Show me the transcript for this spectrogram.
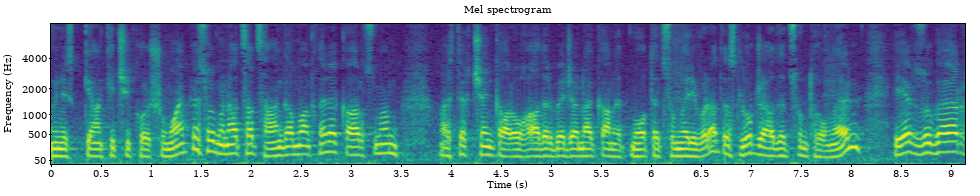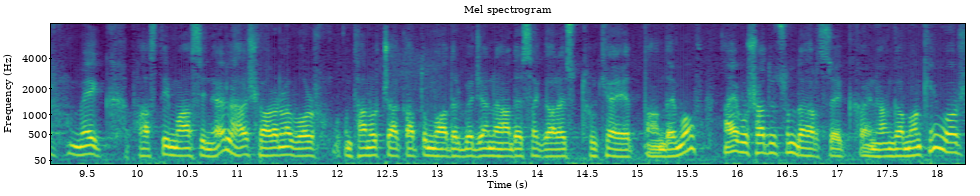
նույնիսկ կյանքի չի կոչվում։ Այնպես որ մնացած հանգամանքները կարծում եմ այստեղ չեն կարող ադրբեջանական այդ մոտեցումների վրա դες լուրջ ազդեցություն թողնել եւ զուգահեռ մեկ փաստի մասին էլ հաշվի առնելով որ ընդհանուր ճակատում Ադրբեջանը հանդես է գալիս Թուրքիայի հետ տանդեմով, նաեւ ուշադրություն դարձրեք այն հանգամանքին, որ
